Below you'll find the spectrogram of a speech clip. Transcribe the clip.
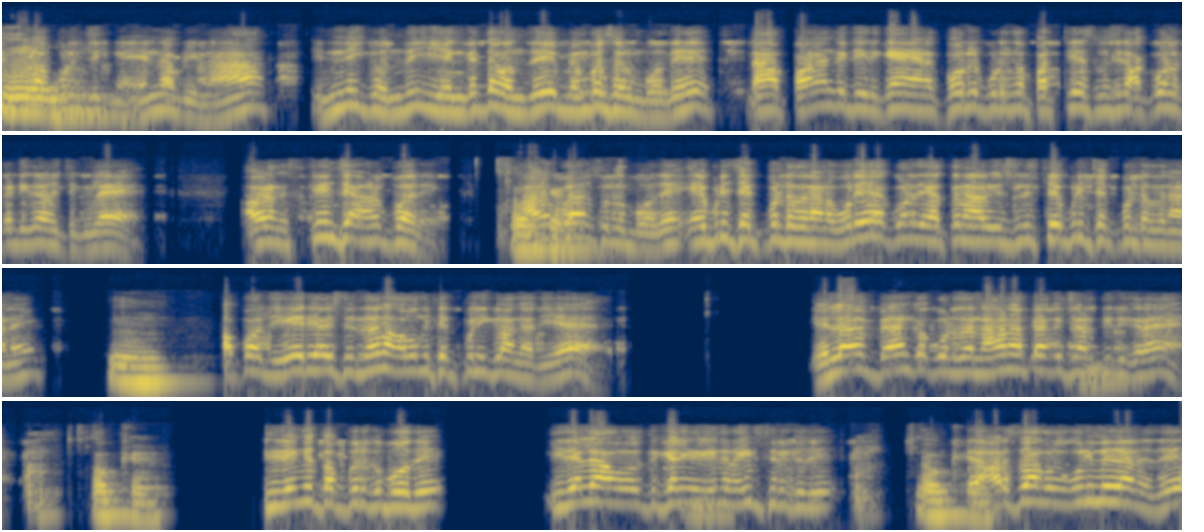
சிம்பிளா ம். புரிஞ்சுக்கங்க என்ன அப்படின்னா இன்னைக்கு வந்து என்கிட்ட வந்து மெம்பர்ஸ் வரும்போது நான் பணம் கட்டியிருக்கேன் எனக்கு பொருள் கொடுங்க பத்து இயர்ஸ் அக்கௌண்ட் கட்டிக்கலாம் வச்சுக்கல அவர் எனக்கு ஸ்கிரீன்ஷாட் அனுப்பாரு அனுப்பலாம்னு சொல்லும் போது எப்படி செக் பண்றது நான்? ஒரே அக்கௌண்ட் எத்தனை லிஸ்ட் எப்படி செக் பண்றது நானு? அப்ப அந்த ஏரியா இருந்தாலும் அவங்க செக் பண்ணிக்குவாங்க அதையே. எல்லாமே பேங்க் அக்கௌண்ட் தான். நானா பேங்க் நடத்திட்டு இருக்கிறேன் ஓகே இது எங்க தப்பு இருக்க போகுது? இதெல்லாம் அவருக்கு கேள்வி என்ன ரைட்ஸ் இருக்குது. ஓகே அரசாங்க உரிமை தான் இது?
